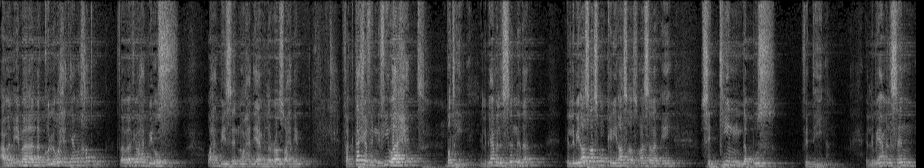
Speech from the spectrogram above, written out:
عمل إيه بقى؟ قال لك كل واحد يعمل خطوة. فبقى في واحد بيقص واحد بيسن واحد يعمل الرأس واحد يعمل. فاكتشف إن في واحد بطيء. اللي بيعمل السن ده اللي بيقصقص ممكن يقصقص مثلا إيه؟ 60 دبوس في الدقيقة. اللي بيعمل سن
